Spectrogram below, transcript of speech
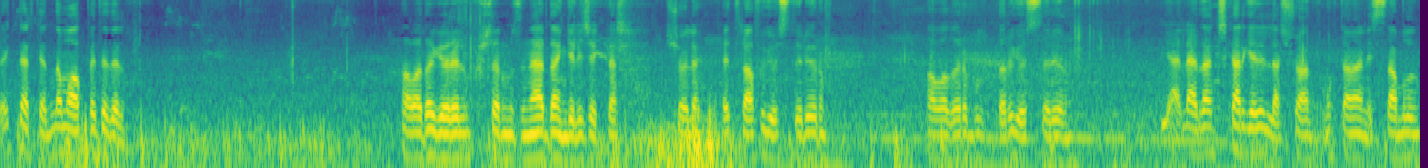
Beklerken de muhabbet edelim. Havada görelim kuşlarımızı nereden gelecekler. Şöyle etrafı gösteriyorum. Havaları, bulutları gösteriyorum. Bir yerlerden çıkar gelirler. Şu an muhtemelen İstanbul'un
